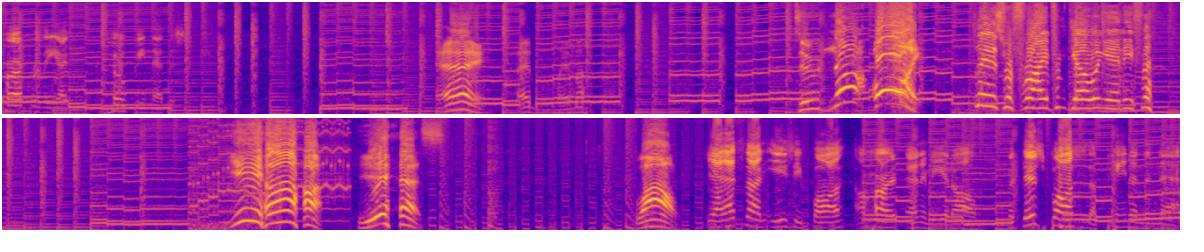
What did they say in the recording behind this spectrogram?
properly, I'm hoping that this will be... Hey! Hey, Lima. Do not! Oi! Please refrain from going any fa- Yeehaw! Yes! Wow. Yeah, that's not an easy boss, a hard enemy at all. But this boss is a pain in the neck.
